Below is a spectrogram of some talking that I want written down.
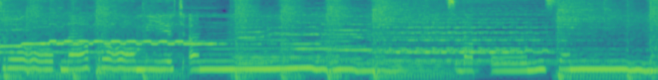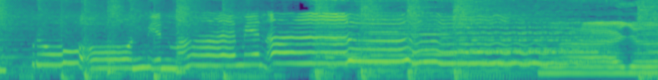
ស្រូបណាប្រមាឆ្អិនស្ដាប់អូនសិនព្រោះអូនមានម៉ែមានឪតែយើ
